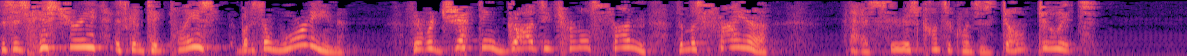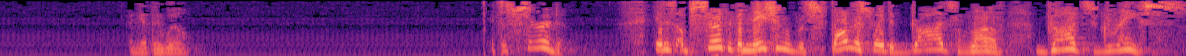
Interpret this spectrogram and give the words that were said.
This is history. It's going to take place, but it's a warning. They're rejecting God's eternal Son, the Messiah. And that has serious consequences. Don't do it. And yet they will. It's absurd. It is absurd that the nation would respond this way to God's love, God's grace.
